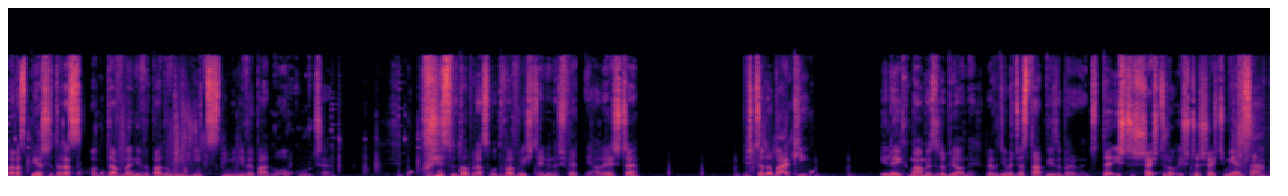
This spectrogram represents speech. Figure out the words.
Po raz pierwszy teraz od dawna nie wypadł mi, nic z nimi nie wypadło. O kurczę. O Jezu, dobra, są dwa wyjścia, nie no świetnie, ale jeszcze... Jeszcze robaki. Ile ich mamy zrobionych? Pewnie będzie ostatni zebrany. Czy jeszcze sześć, jeszcze sześć mięsa?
